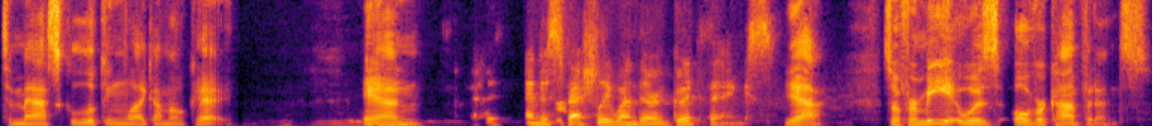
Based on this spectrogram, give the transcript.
to mask looking like I'm okay. Mm-hmm. And and especially when they're good things. Yeah. So for me it was overconfidence.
